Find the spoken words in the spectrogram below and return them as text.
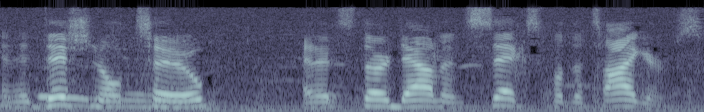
an additional two, and it's third down and six for the Tigers.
